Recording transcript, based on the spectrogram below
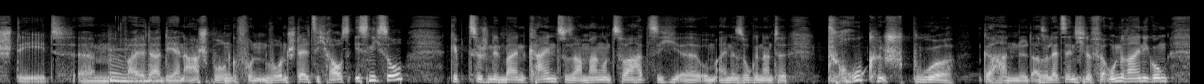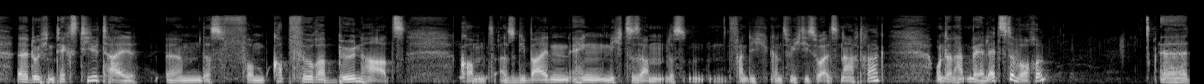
steht, ähm, mhm. weil da DNA-Spuren gefunden wurden. Stellt sich raus, ist nicht so, gibt zwischen den beiden keinen Zusammenhang und zwar hat sich äh, um eine sogenannte Trugspur gehandelt. Also letztendlich eine Verunreinigung äh, durch ein Textilteil, ähm, das vom Kopfhörer Böhnhards kommt. Also die beiden hängen nicht zusammen. Das fand ich ganz wichtig so als Nachtrag. Und dann hatten wir ja letzte Woche äh,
